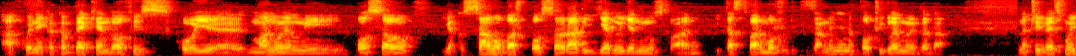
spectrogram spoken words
Ako je nekakav back-end office koji je manuelni posao, i ako samo vaš posao radi jednu jedinu stvar i ta stvar može biti zamenjena, pa očigledno je da da. Znači, već smo i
